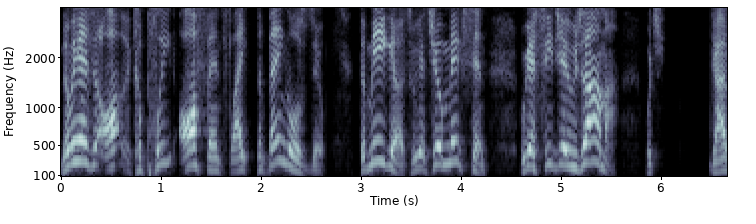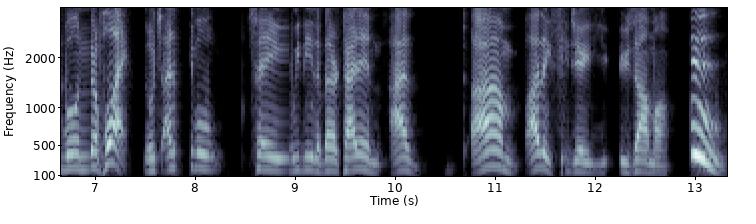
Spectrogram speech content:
Nobody has a complete offense like the Bengals do. The Migos. We got Joe Mixon. We got CJ Uzama, which God willing going to play. Which I people say we need a better tight end. I um, I think CJ Uzama, ooh,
